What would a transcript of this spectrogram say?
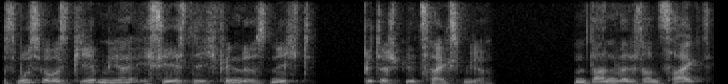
es muss irgendwas geben hier, ich sehe es nicht, ich finde es nicht. Bitte Spiel, zeig's mir. Und dann, wenn es dann zeigt,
